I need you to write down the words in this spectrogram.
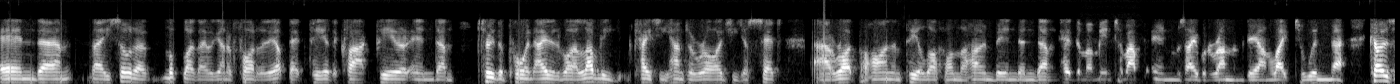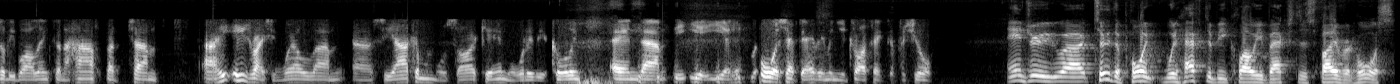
and um, they sort of looked like they were going to fight it out. That pair, the Clark pair, and um, to the point, aided by a lovely Casey Hunter ride, she just sat uh, right behind them, peeled off on the home bend, and um, had the momentum up, and was able to run them down late to win uh, cozily by a length and a half. But um, uh, he, he's racing well, um, uh, Siakam or Siakam or whatever you call him, and um, you, you always have to have him in your trifecta for sure. Andrew, uh, to the point, would have to be Chloe Baxter's favourite horse.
